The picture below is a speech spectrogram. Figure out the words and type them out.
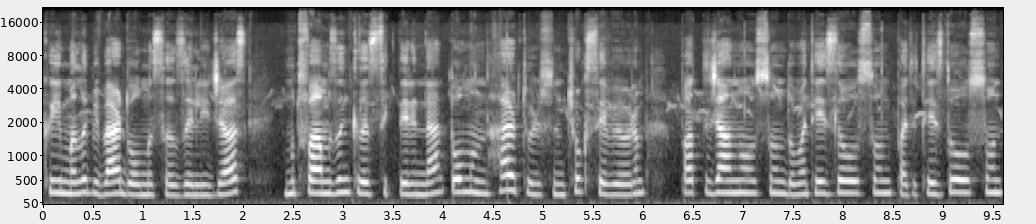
Kıymalı biber dolması hazırlayacağız. Mutfağımızın klasiklerinden dolmanın her türlüsünü çok seviyorum. Patlıcanlı olsun, domatesli olsun, patatesli olsun,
